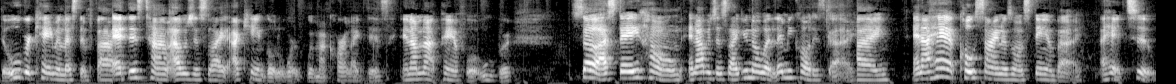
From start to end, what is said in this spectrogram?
The Uber came in less than five. At this time, I was just like, I can't go to work with my car like this, and I'm not paying for Uber. So I stayed home and I was just like, you know what, let me call this guy. I, and I had co-signers on standby. I had two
